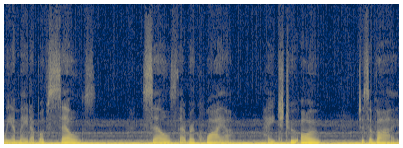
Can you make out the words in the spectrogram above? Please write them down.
We are made up of cells, cells that require H2O to survive,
